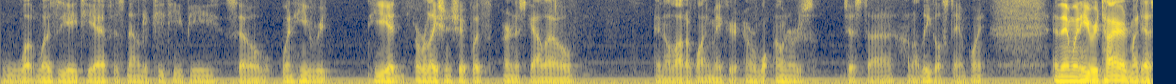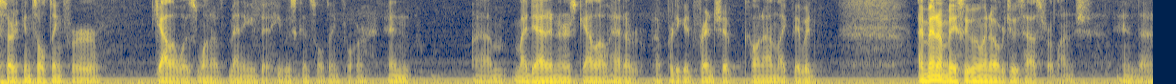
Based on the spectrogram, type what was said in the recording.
what was the ATF is now the TTB. So when he re, he had a relationship with Ernest Gallo and a lot of winemaker or owners just uh, on a legal standpoint. And then when he retired, my dad started consulting for Gallo was one of many that he was consulting for, and um, my dad and Ernest Gallo had a, a pretty good friendship going on. Like they would, I met him basically. We went over to his house for lunch, and uh,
